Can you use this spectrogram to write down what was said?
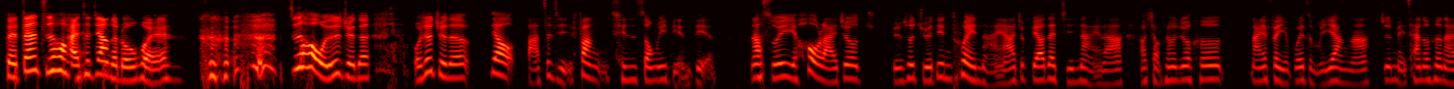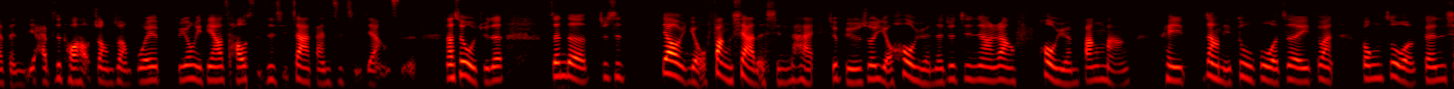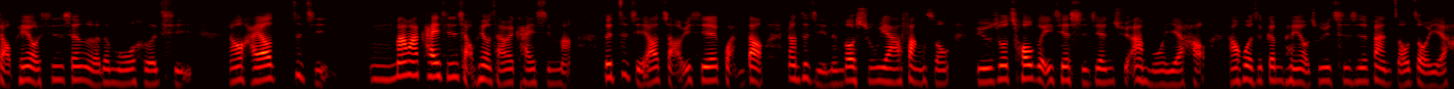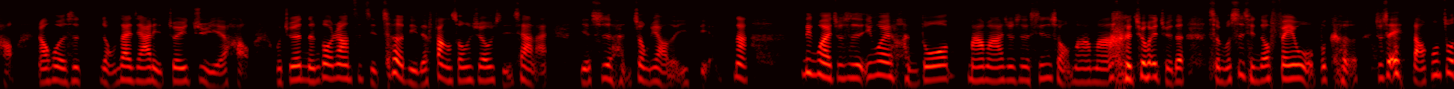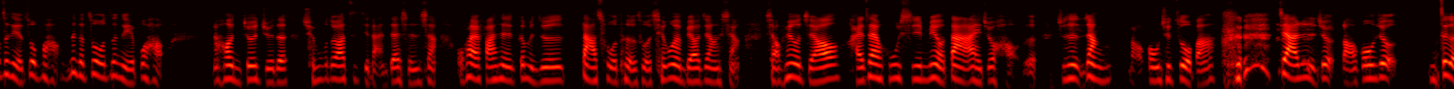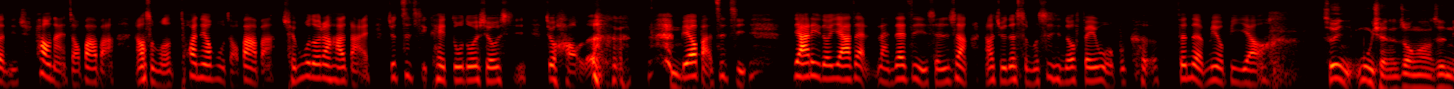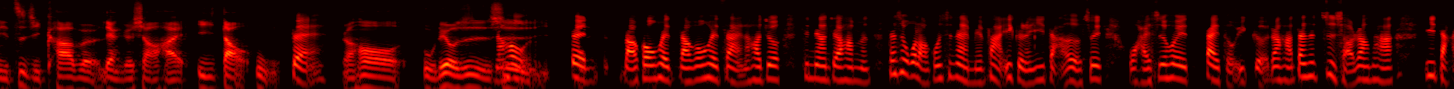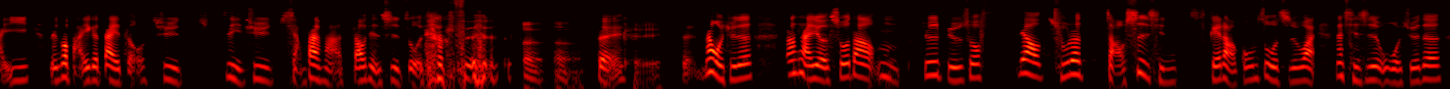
对，但是之后还是这样的轮回。之后我就觉得，我就觉得要把自己放轻松一点点。那所以后来就，比如说决定退奶啊，就不要再挤奶啦。然后小朋友就喝奶粉也不会怎么样啊，就是每餐都喝奶粉，也还不是头好壮壮，不会不用一定要操死自己、榨干自己这样子。那所以我觉得真的就是要有放下的心态，就比如说有后援的，就尽量让后援帮忙。可以让你度过这一段工作跟小朋友新生儿的磨合期，然后还要自己，嗯，妈妈开心，小朋友才会开心嘛。所以自己也要找一些管道，让自己能够舒压放松。比如说抽个一些时间去按摩也好，然后或者是跟朋友出去吃吃饭、走走也好，然后或者是融在家里追剧也好，我觉得能够让自己彻底的放松休息下来，也是很重要的一点。那。另外，就是因为很多妈妈就是新手妈妈，就会觉得什么事情都非我不可，就是诶，老公做这个也做不好，那个做这个也不好，然后你就会觉得全部都要自己揽在身上。我后来发现根本就是大错特错，千万不要这样想。小朋友只要还在呼吸，没有大碍就好了，就是让老公去做吧。假日就老公就。你这个，你去泡奶找爸爸，然后什么换尿布找爸爸，全部都让他来，就自己可以多多休息就好了。嗯、不要把自己压力都压在揽在自己身上，然后觉得什么事情都非我不可，真的没有必要。所以你目前的状况是你自己 cover 两个小孩一到五，对，然后五六日是。对，老公会，老公会在，然后就尽量叫他们。但是我老公现在也没办法一个人一打二，所以我还是会带走一个，让他，但是至少让他一打一，能够把一个带走，去自己去想办法找点事做这样子。嗯嗯，对，okay. 对。那我觉得刚才有说到，嗯，就是比如说要除了找事情给老公做之外，那其实我觉得。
